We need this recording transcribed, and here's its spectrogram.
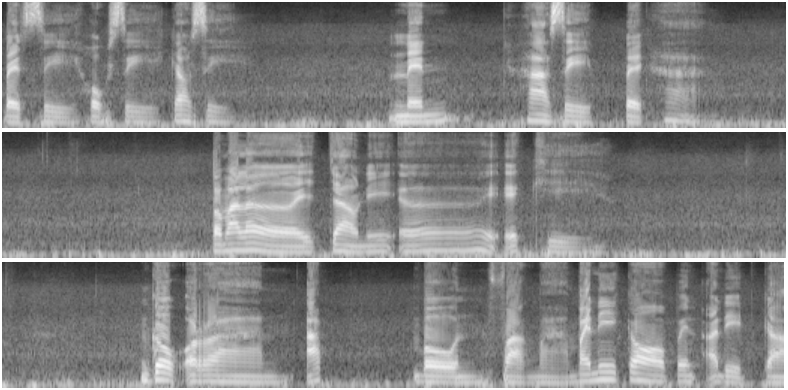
เป็ดสี่หกสี่เก้าสี่เน้นห้าสี่เป็กห้าต่อมาเลยเจ้านี้เอ้ยเอ็กคีโกกอราน อัพ โบนฝากมาใบนี้ก็เป็นอดีตเก่า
